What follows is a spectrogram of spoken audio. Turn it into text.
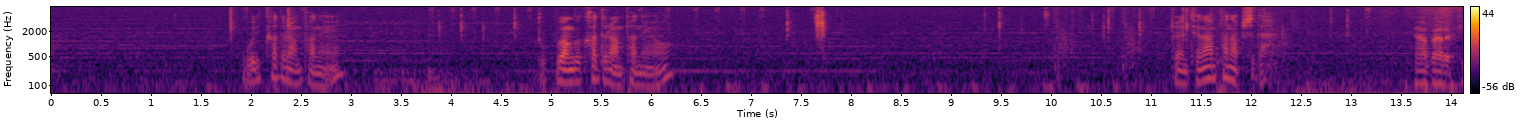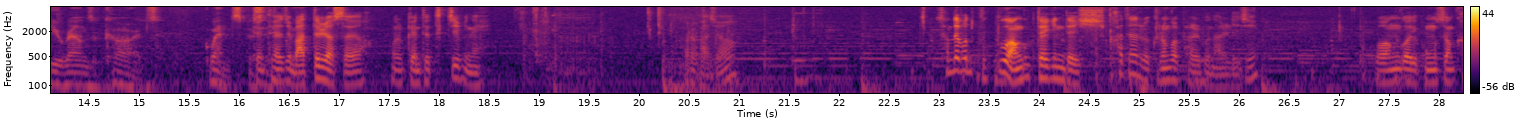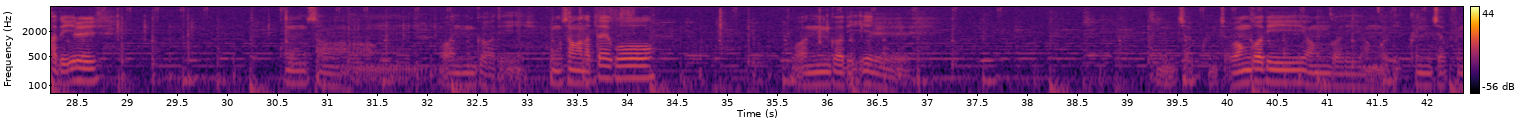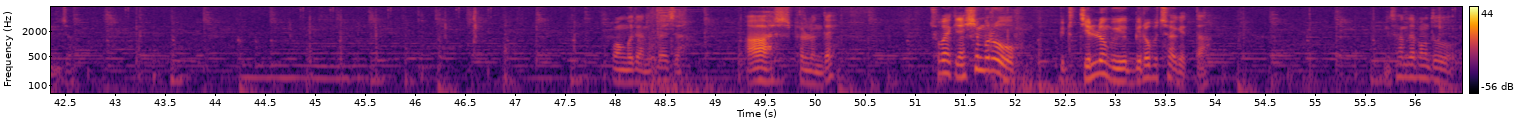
어디 카드를 안 파네. 북부왕국 카드를 안 파네요. 궨트는 한판 합시다. 겐트. 아주 맛들렸어요. 오늘 겐트 특집이네. 바로 가죠. 상대방 북부 왕국 덱인데 씨, 카드를 그런 걸 팔고 난리지. 원거리 공성 카드 1 공성 원거리. 공성 하나 빼고 원거리 1 근접 근접. 원거리 원거리 원거리. 근접 근접. 원거리 하나 빼자. 아씨 별론데? 초반에 그냥 힘으로 밀, 딜로 밀, 밀어붙여야겠다. 상대방도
